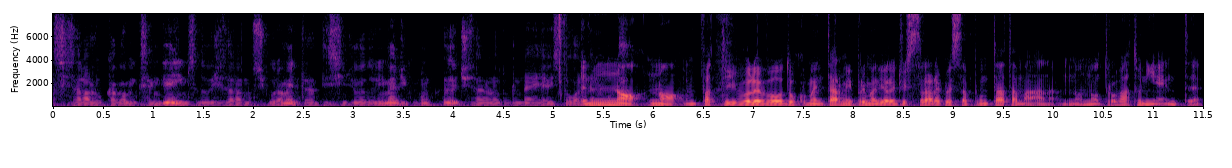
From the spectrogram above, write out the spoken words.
sarà Lucca Comics and Games dove ci saranno sicuramente tantissimi giocatori di Magic. Non credo che ci saranno tornei. Hai visto qualche eh, No, no. Infatti volevo documentarmi prima di registrare questa puntata, ma non ho trovato niente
